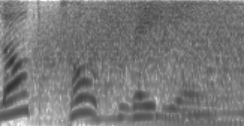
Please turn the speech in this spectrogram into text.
Blog Talk Radio.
